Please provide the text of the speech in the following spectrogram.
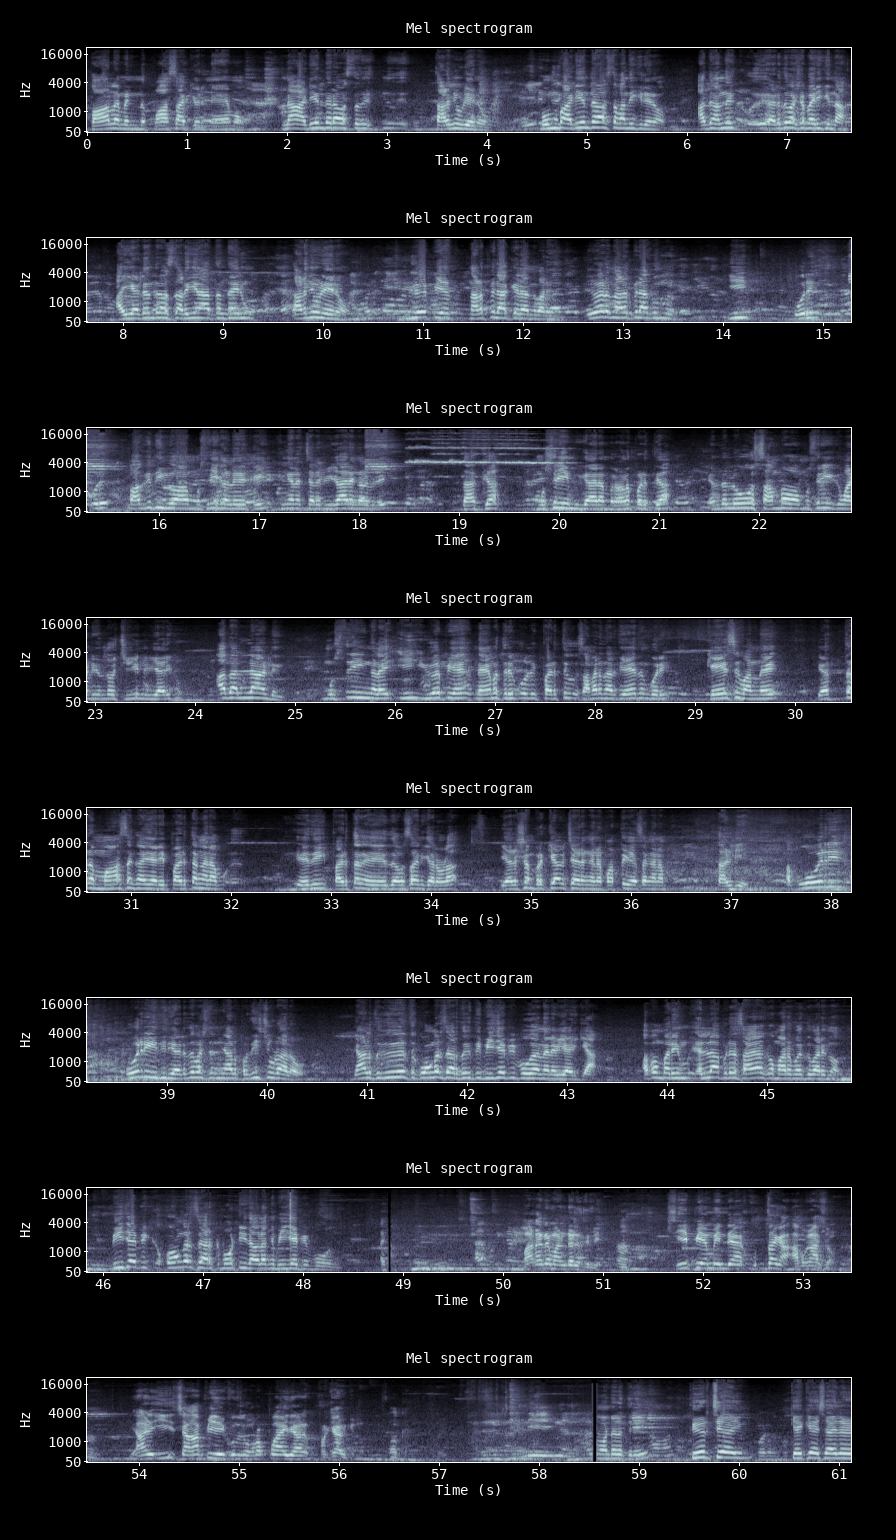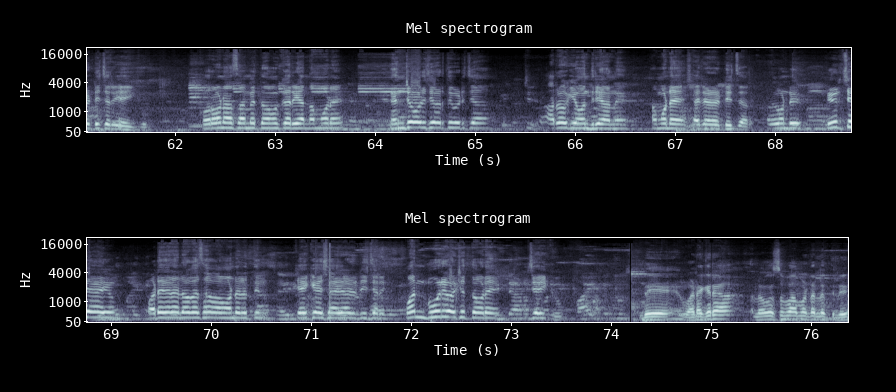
പാർലമെന്റിൽ നിന്ന് പാസ്സാക്കിയ ഒരു നിയമം. എന്നാ അടിയന്തരാവസ്ഥ തടഞ്ഞുകൂടിയനോ? മുമ്പ് അടിയന്തരാവസ്ഥ വന്നിക്കില്ലേനോ? അത് അന്ന് ഇടതുപക്ഷം ഭരിക്കുന്ന ആ തടങ്ങിനകത്ത് എന്തായാലും തടഞ്ഞുവിടിയനോ യു എ പി എ നടപ്പിലാക്കില്ല എന്ന് പറയുന്നത്. ഇവരുടെ നടപ്പിലാക്കുന്നു. ഈ ഒരു ഒരു പകുതി വിവാഹം മുസ്ലിങ്ങളിലേക്ക് ഇങ്ങനെ ചില വികാരങ്ങൾ ഇവർ ഇതാക്കുക മുസ്ലിം വികാരം വ്രണപ്പെടുത്തുക എന്തെല്ലോ സംഭവം മുസ്ലിങ്ങൾക്ക് വേണ്ടി എന്തോ ചെയ്യുന്നു വിചാരിക്കും. അതല്ലാണ്ട് മുസ്ലിങ്ങളെ ഈ യു എ പി എ നിയമത്തിൽ കൂടി പഠിത്ത സമരം നടത്തി ഏതും കൂടി കേസ് വന്ന് എത്ര മാസം കഴിഞ്ഞാൽ ഈ പഠിത്തങ്ങനെ ഏത് ഈ പഠിത്തം അവസാനിക്കാനുള്ള ഇലക്ഷൻ പ്രഖ്യാപിച്ചാലങ്ങനെ പത്ത് കേസ് അങ്ങനെ തള്ളി. അപ്പോൾ ഒരു ഒരു രീതിയിൽ അടുത്ത വർഷത്തിൽ ഞങ്ങൾ പ്രതീക്ഷിച്ചുകൂടാലോ? ഞങ്ങൾ തീർത്ത് കോൺഗ്രസ് തീർത്ത് ബി ജെ പി പോകുക എന്നല്ല വിചാരിക്കുക. അപ്പം പറയും എല്ലാ പിള്ളേരും സഹായക്കന്മാരും എന്ന് പറയുന്നു. ബി ജെ പി കോൺഗ്രസ്സുകാർക്ക് വോട്ട് ചെയ്താവില്ലെങ്കിൽ ബി ജെ പി പോകുന്നു. വടകര മണ്ഡലത്തിൽ സി പി എമ്മിന്റെ കുത്തക അവകാശം. ഈ ചാപ്പി ജയിക്കുന്നത് ഉറപ്പായി ഞാൻ പ്രഖ്യാപിക്കുന്നു. ഓക്കെ. മണ്ഡലത്തിൽ തീർച്ചയായും കെ കെ ശൈലജ ടീച്ചർ ജയിക്കും. കൊറോണ സമയത്ത് നമുക്കറിയാം നമ്മുടെ നെഞ്ചോട് ചേർത്ത് പിടിച്ച ആരോഗ്യമന്ത്രിയാണ് നമ്മുടെ ശൈലജ ടീച്ചർ. അതുകൊണ്ട് തീർച്ചയായും വടകര ലോകസഭാ മണ്ഡലത്തിൽ കെ കെ ശൈലജ ടീച്ചർ വൻ ഭൂരിപക്ഷത്തോടെ വിജയിക്കും ഇത് വടകര ലോകസഭാ മണ്ഡലത്തിൽ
